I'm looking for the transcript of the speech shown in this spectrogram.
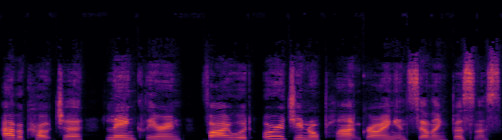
arboriculture, land clearing, firewood, or a general plant growing and selling business,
